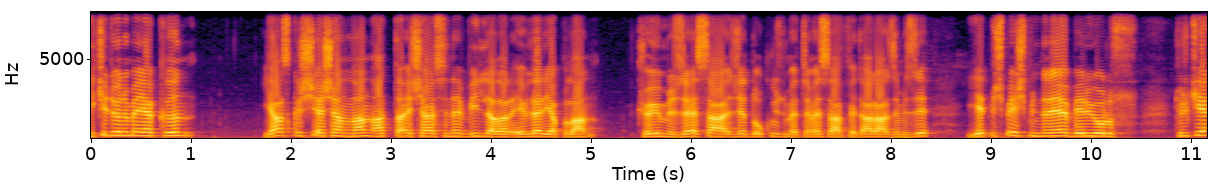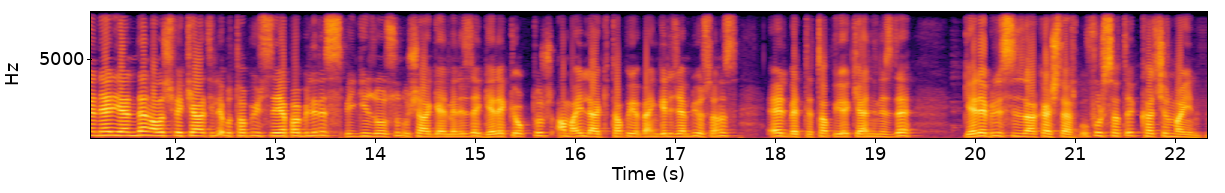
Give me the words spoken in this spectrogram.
İki dönüme yakın yaz kış yaşanılan hatta içerisinde villalar, evler yapılan köyümüze sadece 900 metre mesafede arazimizi 75 bin liraya veriyoruz. Türkiye'nin her yerinden alış vekaletiyle bu tapuyu size yapabiliriz. Bilginiz olsun uşağa gelmenize gerek yoktur. Ama illaki tapuya ben geleceğim diyorsanız elbette tapuya kendiniz de gelebilirsiniz arkadaşlar. Bu fırsatı kaçırmayın.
